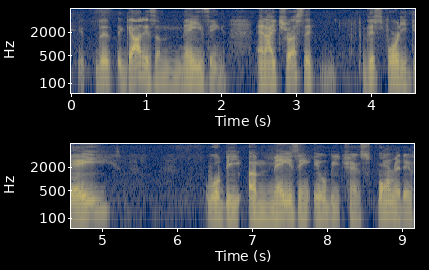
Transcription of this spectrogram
the God is amazing. And I trust that this 40 days will be amazing. It will be transformative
